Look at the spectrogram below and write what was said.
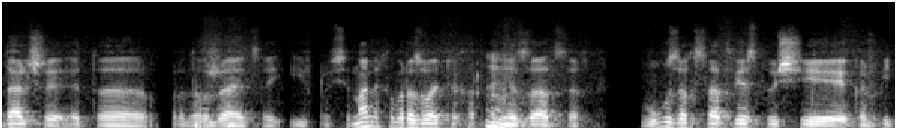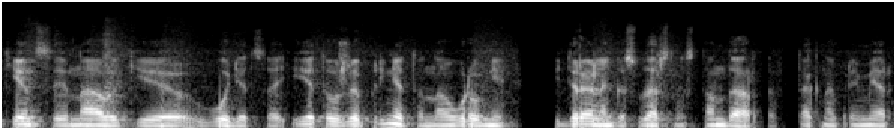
Дальше это продолжается и в профессиональных образовательных организациях, в вузах соответствующие компетенции, навыки вводятся, и это уже принято на уровне федеральных государственных стандартов. Так, например,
